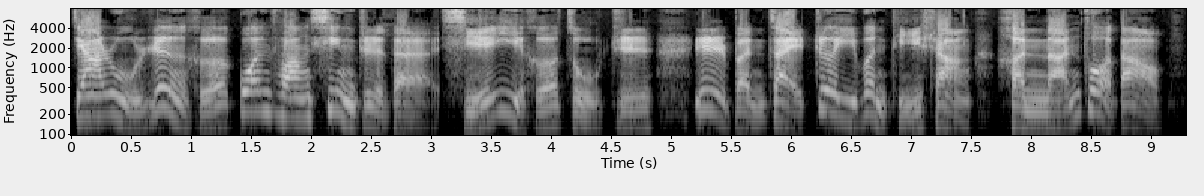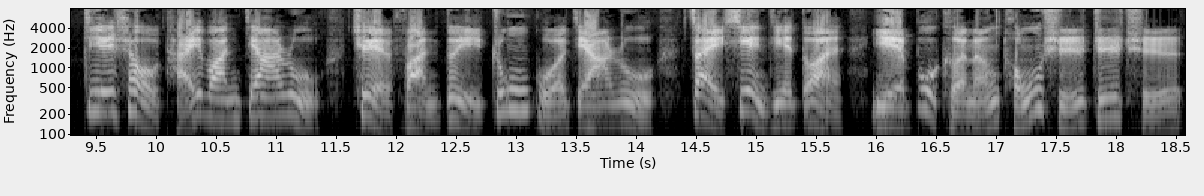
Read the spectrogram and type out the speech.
加入任何官方性质的协议和组织。日本在这一问题上很难做到。接受台湾加入，却反对中国加入，在现阶段也不可能同时支持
